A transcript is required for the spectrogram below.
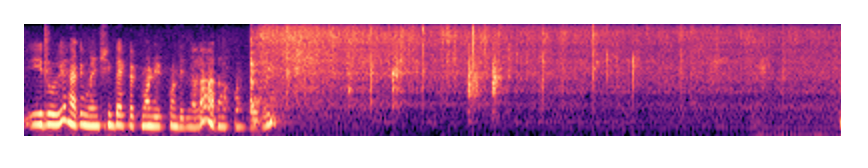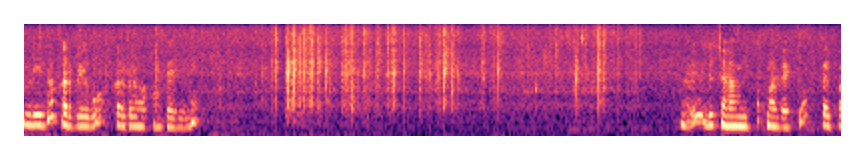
ಈರುಳ್ಳಿ ಹಾಗೆ ಮೆಣಸಿನ್ಕಾಯಿ ಕಟ್ ಮಾಡಿ ಇಟ್ಕೊಂಡಿದ್ನಲ್ಲ, ಅದು ಹಾಕೊಂಡಿದ್ದೀನಿ ಇದ್ದೀನಿ ಇದು ಕರಿಬೇವು ಕರಿಬೇವು ಹಾಕ್ಕೊತಾ ಇದ್ದೀನಿ. ನೋಡಿ, ಇದು ಚೆನ್ನಾಗಿ ಮಿಕ್ಸ್ ಮಾಡಬೇಕು, ಸ್ವಲ್ಪ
